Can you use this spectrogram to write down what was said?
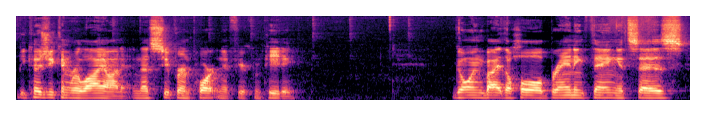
because you can rely on it and that's super important if you're competing. Going by the whole branding thing, it says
